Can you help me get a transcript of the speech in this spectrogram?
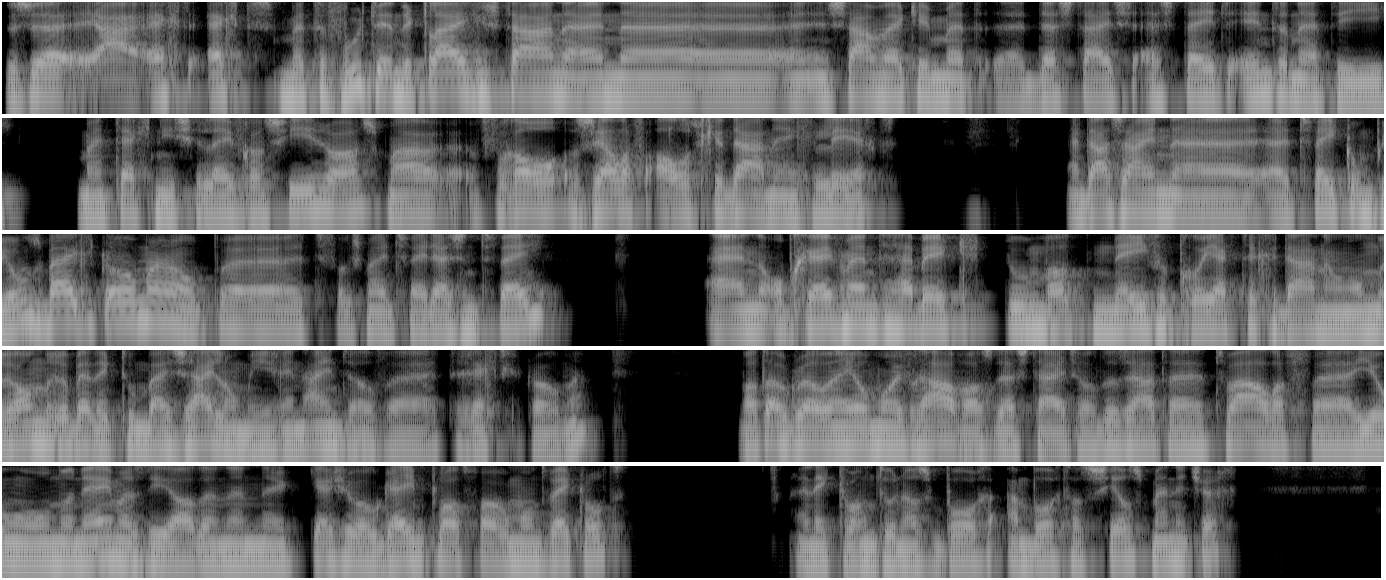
Dus uh, ja, echt, echt met de voeten in de klei gestaan. En uh, in samenwerking met destijds Estate Internet, die mijn technische leverancier was. Maar vooral zelf alles gedaan en geleerd. En daar zijn twee kompions bijgekomen op volgens mij 2002. En op een gegeven moment heb ik toen wat nevenprojecten gedaan. En onder andere ben ik toen bij Zeilom hier in Eindhoven terechtgekomen. Wat ook wel een heel mooi verhaal was destijds. Want er zaten twaalf uh, jonge ondernemers die hadden een uh, casual game platform ontwikkeld. En ik kwam toen als aan boord als sales manager.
